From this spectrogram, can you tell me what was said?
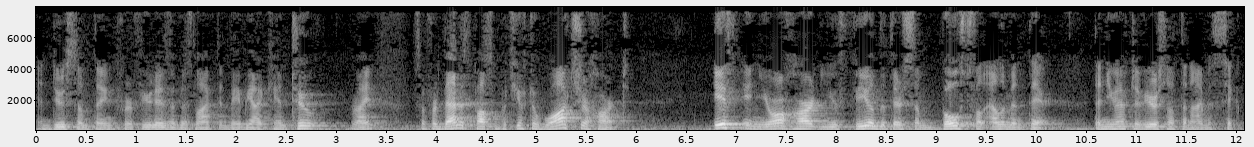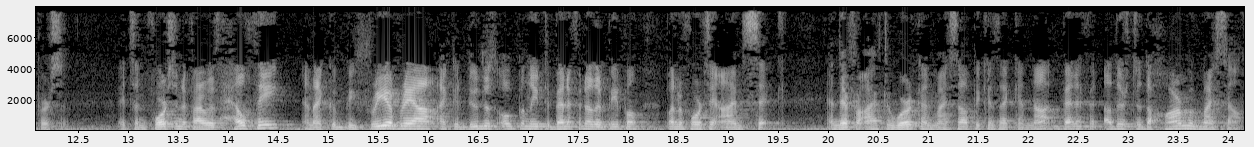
and do something for a few days of his life, then maybe I can too, right? So for that it's possible, but you have to watch your heart. If in your heart you feel that there's some boastful element there, then you have to view yourself that I'm a sick person. It's unfortunate if I was healthy and I could be free of riyah, I could do this openly to benefit other people, but unfortunately I'm sick. And therefore I have to work on myself because I cannot benefit others to the harm of myself.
